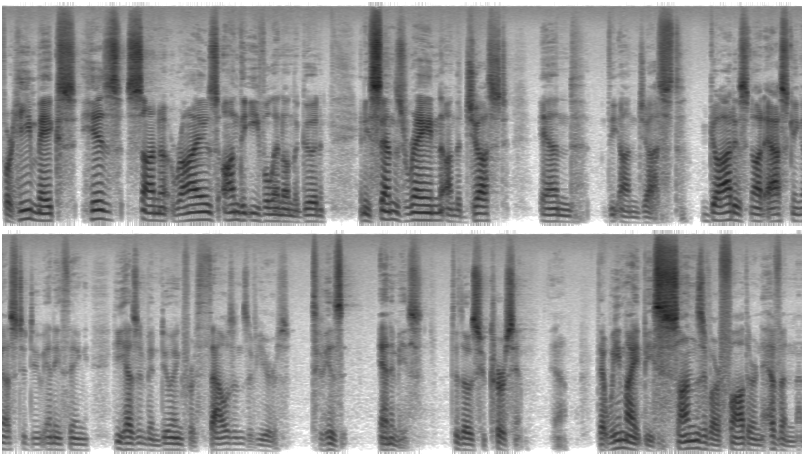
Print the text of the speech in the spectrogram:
For he makes his sun rise on the evil and on the good, and he sends rain on the just and the unjust. God is not asking us to do anything he hasn't been doing for thousands of years to his enemies, to those who curse him Yeah. that we might be sons of our Father in heaven.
